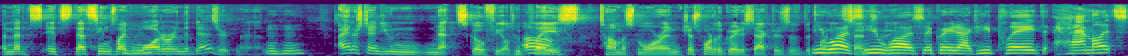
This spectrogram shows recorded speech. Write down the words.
And that's, it's, that seems like Mm-hmm. water in the desert, man. I understand you n- met Scofield, Oh. who plays Thomas More and just one of the greatest actors of the 20th He was. century. He was a great actor. He played Hamlet's,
